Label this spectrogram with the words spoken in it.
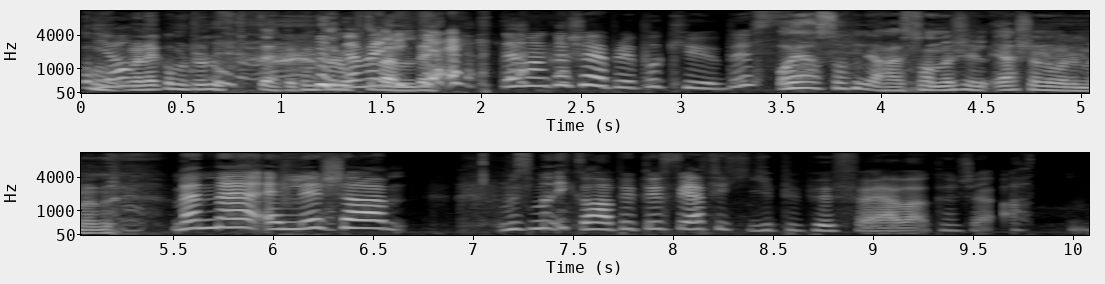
Oh, ja. Men det kommer til å lukte. Det kommer til å Nei, men veldig. ikke ekte. Man kan kjøpe det på Cubus. Oh, ja, sånn, ja, sånn. Jeg skjønner hva du mener. Men uh, ellers så Hvis man ikke har pupper For jeg fikk ikke pupper før jeg var kanskje 18.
